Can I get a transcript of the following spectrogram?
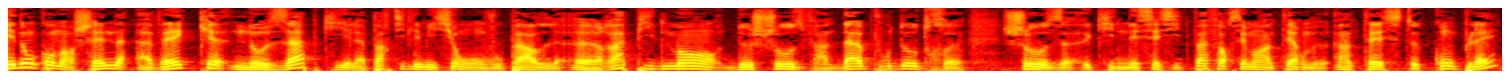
Et donc on enchaîne avec nos apps, qui est la partie de l'émission où on vous parle euh, rapidement de choses, enfin d'apps ou d'autres choses qui ne nécessitent pas forcément un terme, un test complet.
